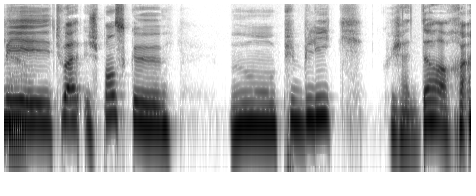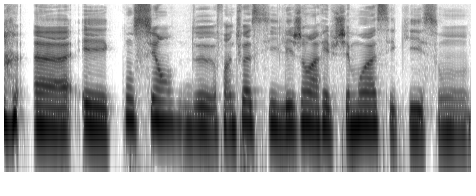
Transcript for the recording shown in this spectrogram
Mais tu vois, je pense que mon public que j'adore euh, est conscient de. Enfin, tu vois, si les gens arrivent chez moi, c'est qu'ils sont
